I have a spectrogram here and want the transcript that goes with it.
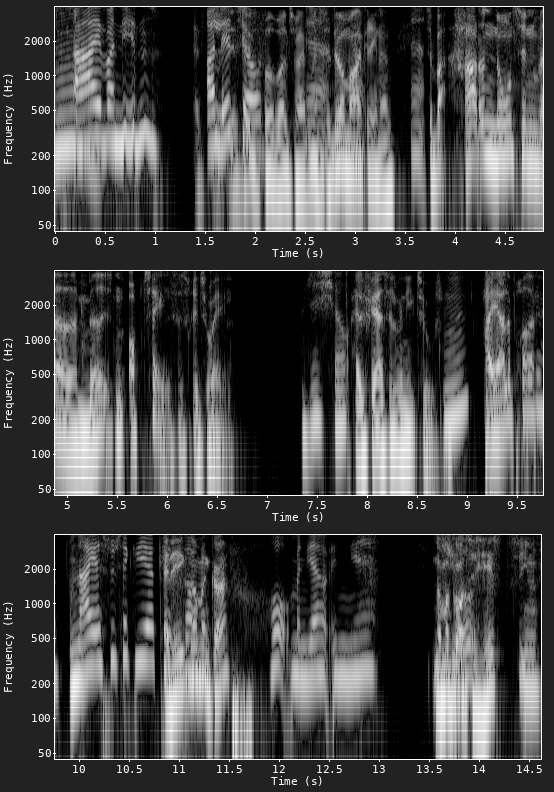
Mm. Ej, hvor 19. Altså, Og det- lidt det er sjovt. fodboldtøj, men Ja. så det var meget grineren. Ja. Så bare, har du nogensinde været med i sådan en optagelsesritual? Det er sjovt. 70 eller 9000. Mm. Har I aldrig prøvet det? Nej, jeg synes ikke lige, jeg kan Er det ikke noget, man gør? på, men jeg, ja. Når man Jo. går til hest, Signe?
